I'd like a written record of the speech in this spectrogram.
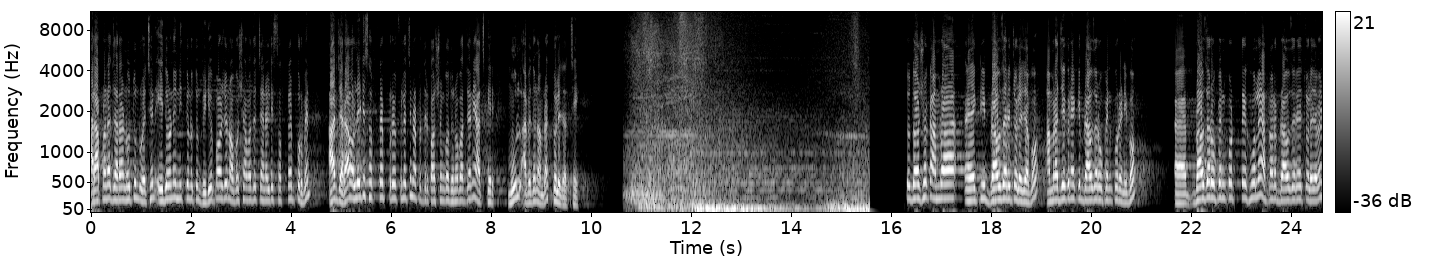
আর আপনারা যারা নতুন রয়েছেন, এই ধরনের নিত্য নতুন ভিডিও পাওয়ার জন্য অবশ্যই আমাদের চ্যানেলটি সাবস্ক্রাইব করবেন। আর যারা অলরেডি সাবস্ক্রাইব করে ফেলেছেন, আপনাদেরকে অসংখ্য ধন্যবাদ জানিয়ে আজকের মূল আবেদন আমরা চলে যাচ্ছি। তো দর্শক, আমরা একটি ব্রাউজারে চলে যাব। আমরা যে কোনো একটি ব্রাউজার ওপেন করে নিব। ব্রাউজার ওপেন করতে হলে আপনারা ব্রাউজারে চলে যাবেন।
